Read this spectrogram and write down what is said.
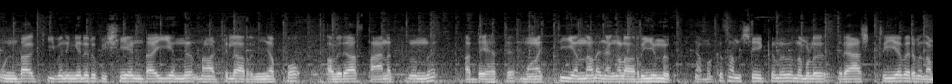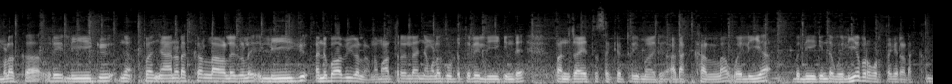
ഉണ്ടാക്കി ഇവനിങ്ങനെ ഒരു വിഷയം ഉണ്ടായി എന്ന് നാട്ടിൽ അറിഞ്ഞപ്പോൾ അവർ ആ സ്ഥാനത്ത് നിന്ന് അദ്ദേഹത്തെ മാറ്റി എന്നാണ് ഞങ്ങൾ അറിയുന്നത്. നമുക്ക് സംശയിക്കുന്നത് നമ്മൾ രാഷ്ട്രീയപരമായി നമ്മളൊക്കെ ഒരു ലീഗ് ഇപ്പം ഞാനടക്കമുള്ള ആളുകൾ ലീഗ് അനുഭാവികളാണ്. മാത്രമല്ല നമ്മളെ കൂട്ടത്തിൽ ലീഗിന്റെ പഞ്ചായത്ത് സെക്രട്ടറിമാർ അടക്കമുള്ള വലിയ ലീഗിന്റെ വലിയ പ്രവർത്തകരടക്കം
